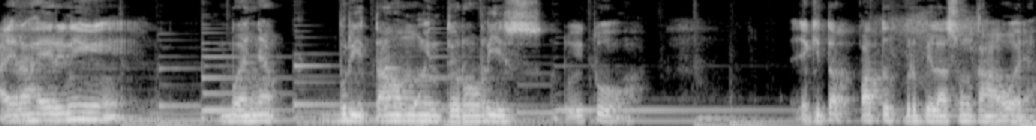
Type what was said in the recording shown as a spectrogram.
akhir-akhir ini banyak berita ngomongin teroris. Itu itu ya kita patut berbelasungkawa ya.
